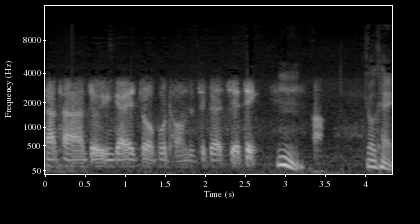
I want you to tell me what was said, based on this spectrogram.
那他就应该做不同的这个决定。嗯，好，OK。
